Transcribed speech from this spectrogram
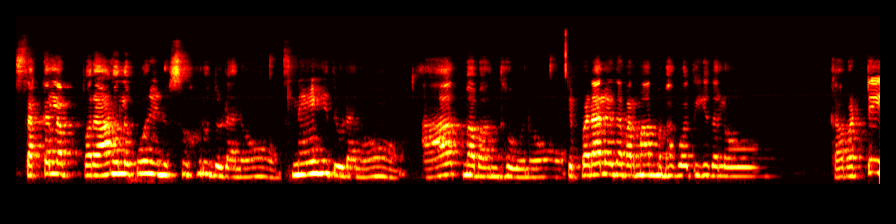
సకల ప్రాణులకు నేను సుహృదుడను స్నేహితుడను ఆత్మ బంధువును చెప్పడా లేదా పరమాత్మ భగవద్గీతలో? కాబట్టి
